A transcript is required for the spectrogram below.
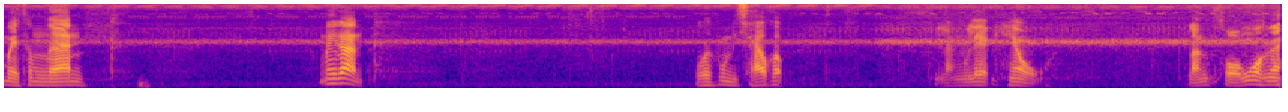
ไม่ทำงาน ไม่ดันไว้พรุ่งนี้เช้าครับ หลังแรกแห้วหลังสองว่าไง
